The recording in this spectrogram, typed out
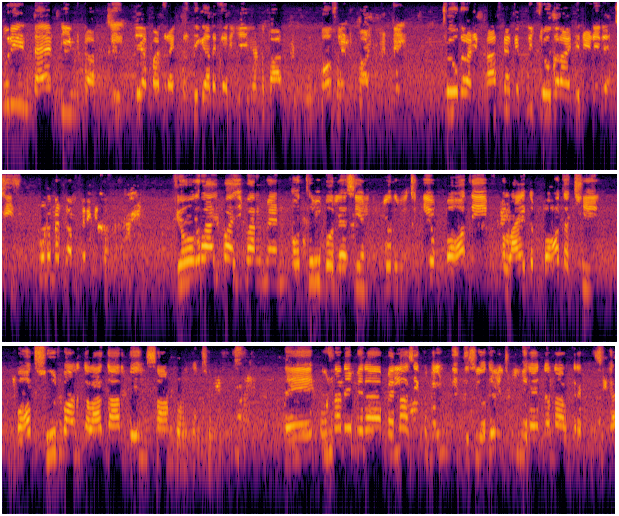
ਪੂਰੀ ਇੰਟਾਇਰ ਟੀਮ ਨਾਲ ਜੀ। ਜੇ ਆਪਾਂ ਡਾਇਰੈਕਟਰ ਦੀ ਗੱਲ ਕਰੀਏ ਜਾਂ ਡਿਪਾਰਟਮੈਂਟ ਬਹੁਤ ਸਾਰੇ ਡਿਪਾਰਟਮੈਂਟ ਨੇ ਜੋਗਰਾਜ ਖਾਸ ਕਰਕੇ ਤੁਸੀਂ ਜੋਗਰਾਜ ਦੇ ਨੇੜੇ ਰਹੇ ਉਹਨਾਂ ਨਾਲ ਕੰਮ ਕਰੀ ਕਿਤਾ ਯੋਗਰਾਜ ਭਾਜੀ ਬਾਰੇ ਮੈਂ ਉੱਥੇ ਵੀ ਬੋਲਿਆ ਸੀ ਇੰਟਰਵਿਊ ਦੇ ਵਿੱਚ ਕਿ ਉਹ ਬਹੁਤ ਹੀ ਪੋਲਾਈਟ ਬਹੁਤ ਅੱਛੇ ਬਹੁਤ ਸੂਝਵਾਨ ਕਲਾਕਾਰ ਤੇ ਇਨਸਾਨ ਬਹੁਤ ਅੱਛੇ। ਨੇ। ਤੇ ਉਹਨਾਂ ਨੇ ਮੇਰਾ ਪਹਿਲਾਂ ਅਸੀਂ ਇੱਕ ਫਿਲਮ ਕੀਤੀ ਸੀ ਉਹਦੇ ਵਿੱਚ ਵੀ ਮੇਰਾ ਇਹਨਾਂ ਨਾਲ ਕਰੈਕਟਰ ਸੀਗਾ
